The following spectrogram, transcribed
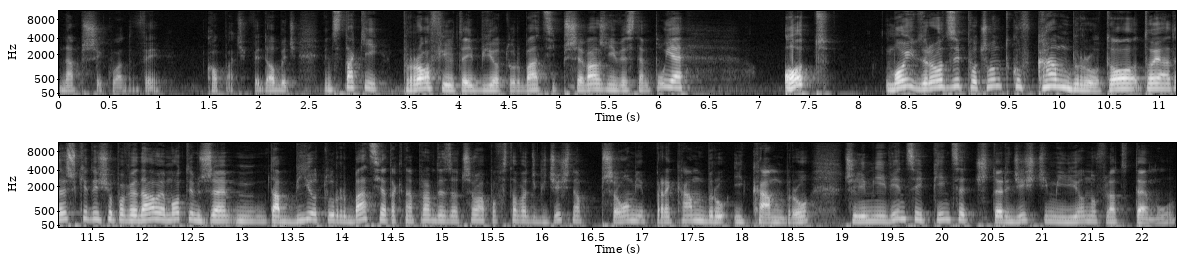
na przykład wykopać, wydobyć. Więc taki profil tej bioturbacji przeważnie występuje od Moi drodzy, początków kambru, to, to ja też kiedyś opowiadałem o tym, że mm, ta bioturbacja tak naprawdę zaczęła powstawać gdzieś na przełomie prekambru i kambru, czyli mniej więcej 540 milionów lat temu,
